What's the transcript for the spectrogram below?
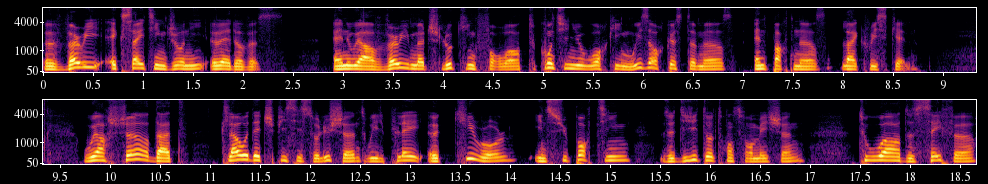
a very exciting journey ahead of us, and we are very much looking forward to continue working with our customers and partners like Rescale. We are sure that cloud HPC solutions will play a key role in supporting the digital transformation toward a safer,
